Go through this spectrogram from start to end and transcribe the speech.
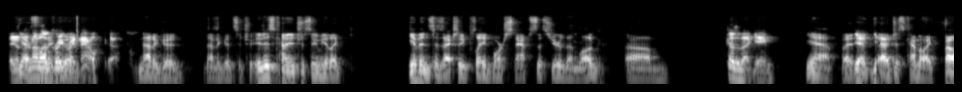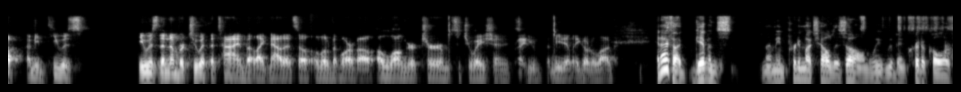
they, Yeah, they're it's not all great good- right now. Yeah. Not a good, not a good situation. It is kind of interesting to me. Like Gibbons has actually played more snaps this year than Lugg. Um, because of that game. yeah, but Yeah. yeah, yeah, just kind of like, well, I mean, he was he was the number two at the time, but like now that's a, a little bit more of a, a longer term situation. Right. You immediately go to Lugg. And I thought Gibbons, I mean, pretty much held his own. We we've been critical of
